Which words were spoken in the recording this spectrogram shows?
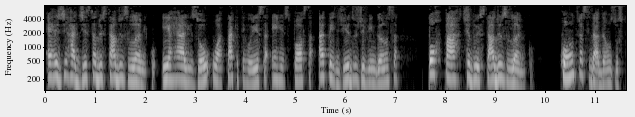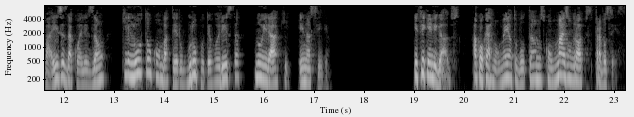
é jihadista do Estado Islâmico e realizou o ataque terrorista em resposta a pedidos de vingança por parte do Estado Islâmico contra cidadãos dos países da coalizão que lutam combater o grupo terrorista no Iraque e na Síria. E fiquem ligados, a qualquer momento voltamos com mais um Drops para vocês.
